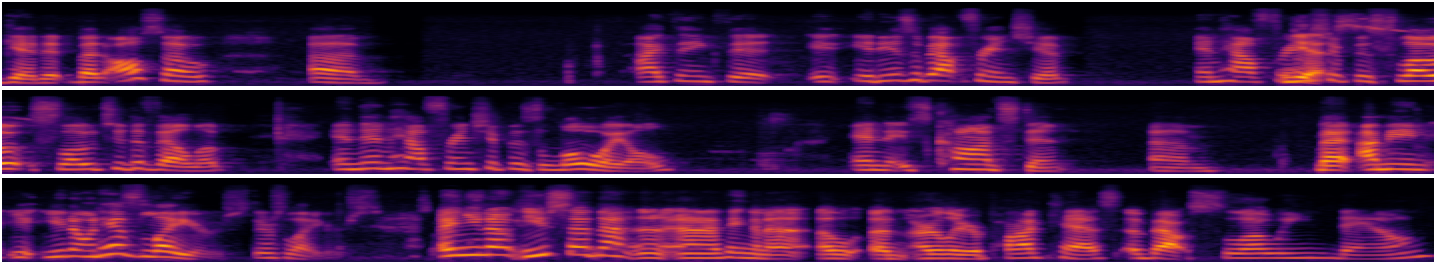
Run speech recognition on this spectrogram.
get it. But also, um, I think that it, it is about friendship and how friendship Yes. is slow slow to develop, and then how friendship is loyal and it's constant. Um, but I mean, you know, it has layers. There's layers. So- And you know, you said that, in, and I think in a, a, an earlier podcast about slowing down.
